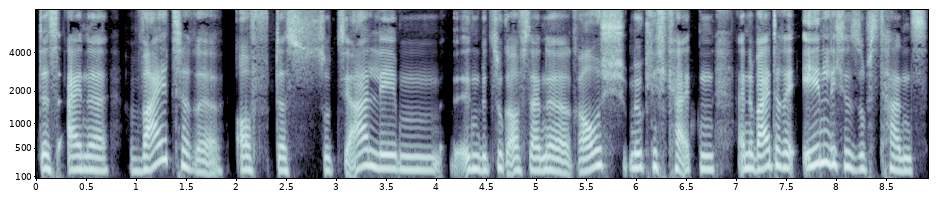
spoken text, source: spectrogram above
dass eine weitere auf das Sozialleben in Bezug auf seine Rauschmöglichkeiten, eine weitere ähnliche Substanz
